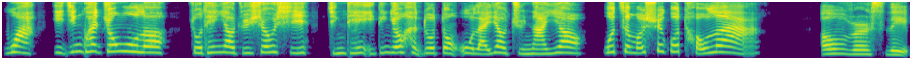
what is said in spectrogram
哇，已经快中午了！昨天药局休息，今天一定有很多动物来药局拿药。我怎么睡过头了啊？Oversleep，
